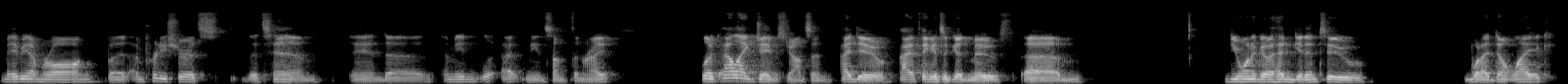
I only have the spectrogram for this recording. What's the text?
Maybe I'm wrong, but I'm pretty sure it's it's him. And uh, I mean, I mean something, right? Look, I like James Johnson. I do. I think it's a good move. Um, do you want to go ahead and get into what I don't like?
